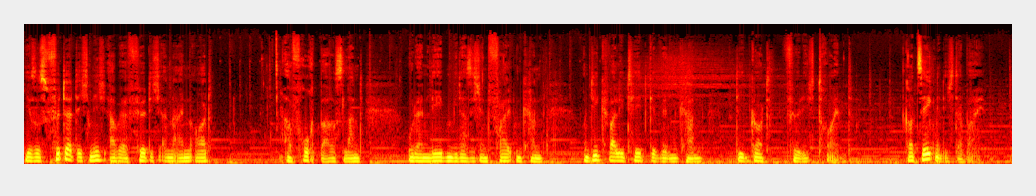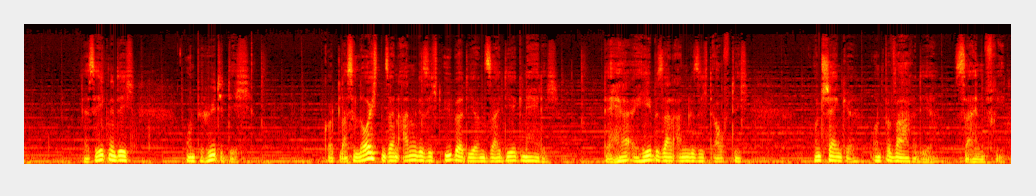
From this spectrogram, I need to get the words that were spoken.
Jesus füttert dich nicht, aber er führt dich an einen Ort auf fruchtbares Land, wo dein Leben wieder sich entfalten kann und die Qualität gewinnen kann, die Gott für dich träumt. Gott segne dich dabei. Er segne dich und behüte dich Gott lasse leuchten sein Angesicht über dir und sei dir gnädig. Der Herr erhebe sein Angesicht auf dich und schenke und bewahre dir seinen Frieden.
